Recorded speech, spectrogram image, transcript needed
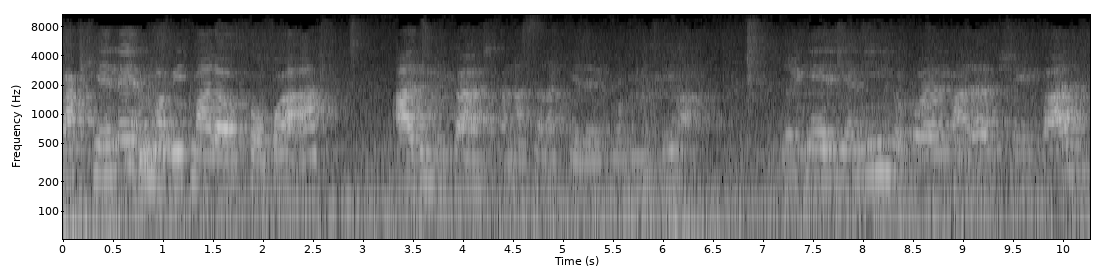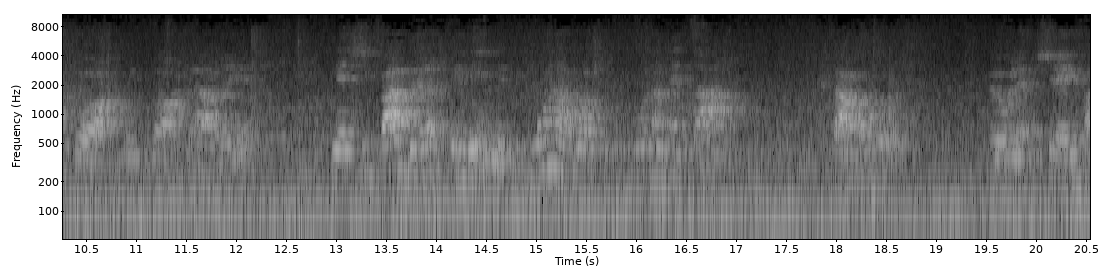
fac ele, mă vit mă la o cobra, altă munca și fana smacchere pozitiva. Perché gli amici con il malato c'è il și fac de parlare, e ci fa veramente una voce, una mezza הראש. מעולה. שאיפה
